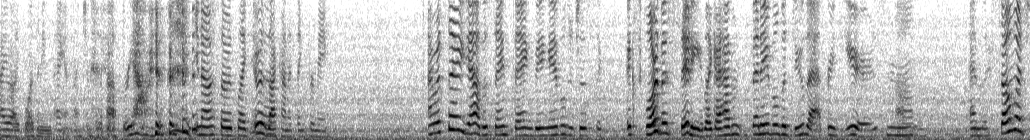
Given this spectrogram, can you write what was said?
I like wasn't even paying attention for the past three hours. you know, so it's like it was that kind of thing for me. I would say, yeah, the same thing. Being able to just like, explore this city. Like, I haven't been able to do that for years. Mhm. Um, and there's so much,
